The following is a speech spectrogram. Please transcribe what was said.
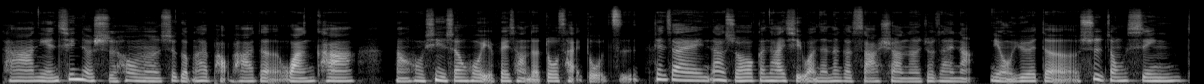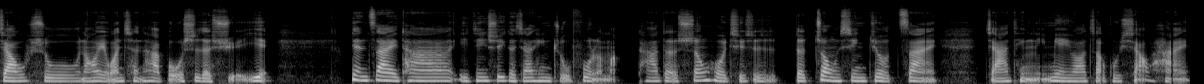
她年轻的时候呢，是个不爱跑趴的玩咖，然后性生活也非常的多彩多姿。现在那时候跟她一起玩的那个 Sasha 呢，就在那纽约的市中心教书，然后也完成她博士的学业。现在她已经是一个家庭主妇了嘛，她的生活其实的重心就在家庭里面，又要照顾小孩，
